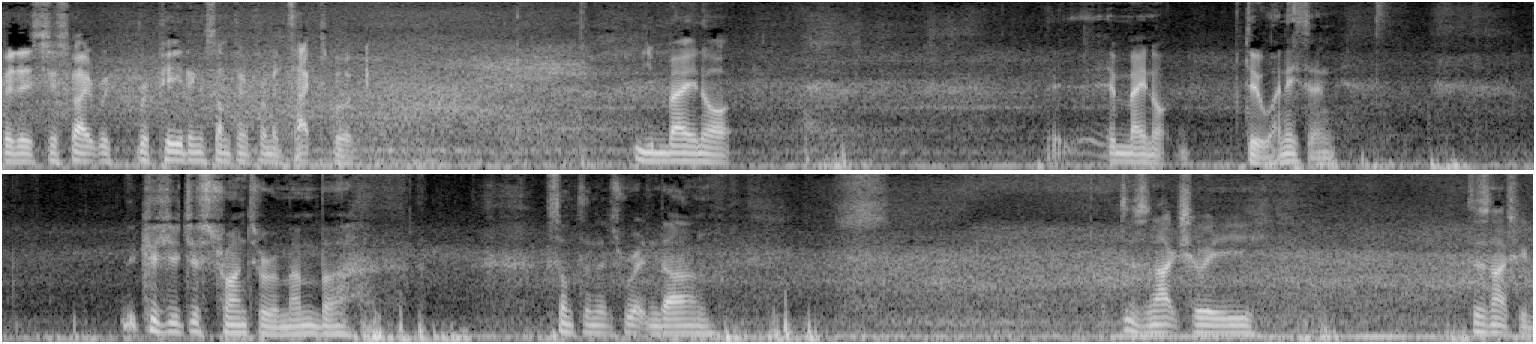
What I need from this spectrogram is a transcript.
but it's just like re- repeating something from a textbook. You may not, it, it may not do anything. because you're just trying to remember something that's written down doesn't actually doesn't actually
